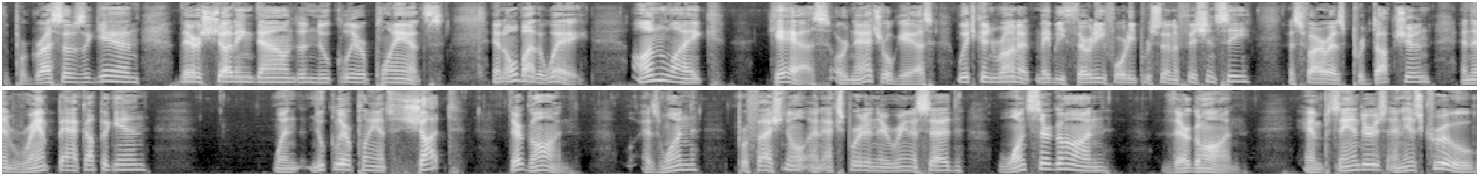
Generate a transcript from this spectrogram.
The progressives again, they're shutting down the nuclear plants. And oh, by the way, unlike gas or natural gas, which can run at maybe 30, 40% efficiency as far as production and then ramp back up again, when nuclear plants shut, they're gone. As one professional and expert in the arena said, once they're gone, they're gone and Sanders and his crew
